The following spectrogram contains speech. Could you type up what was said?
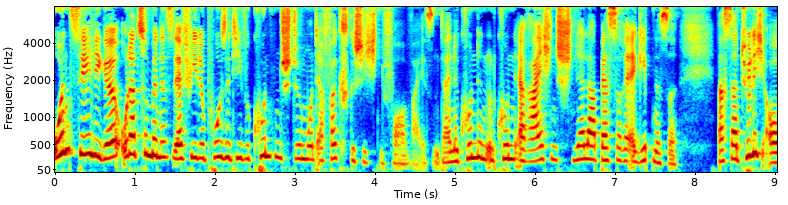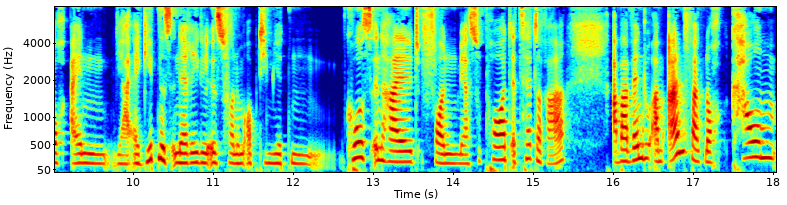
unzählige oder zumindest sehr viele positive Kundenstimmen und Erfolgsgeschichten vorweisen. Deine Kundinnen und Kunden erreichen schneller bessere Ergebnisse, was natürlich auch ein ja, Ergebnis in der Regel ist von einem optimierten Kursinhalt, von mehr Support etc. Aber wenn du am Anfang noch kaum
